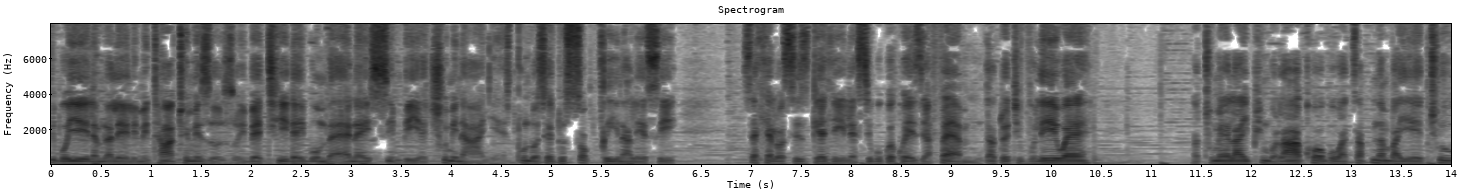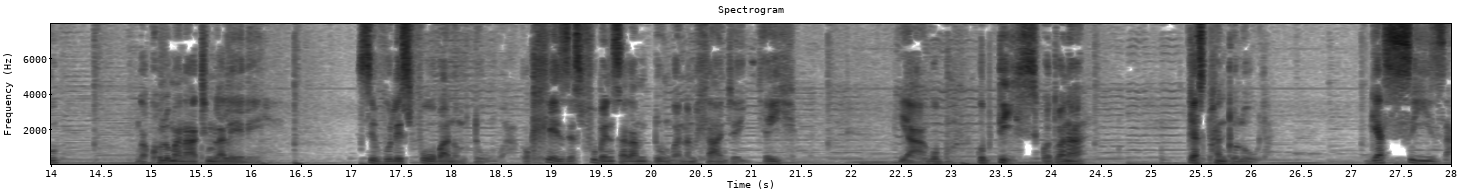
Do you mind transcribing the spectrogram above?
Sibuyile mlaleli. Mithathu imizuzu ibethile ibumbene isimbi yechumi nanye isiqundo sethu sokugcina lesi sehlelo sizigedlile sikukwekhwezi fm tatwethu ivuliwe ngathumela iphimbo lakho ku-whatsapp number yethu. Ngakhuluma nathi mlaleli sivule isifuba nomtungwa okuhlezi esifubeni sakamtungwa namhlanje yeyi ya kub- kubudisi kodwana kuyasiphandlulula kuyasisiza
